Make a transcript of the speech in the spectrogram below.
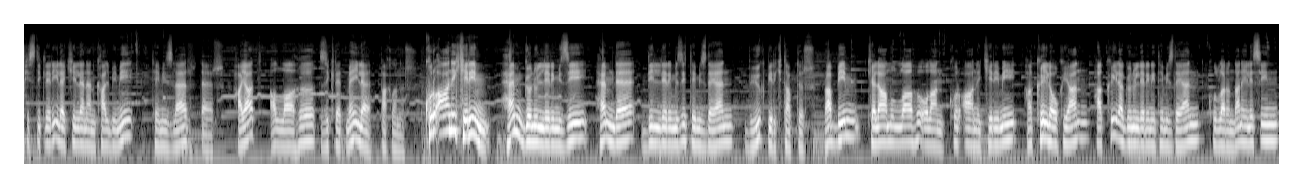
pislikleriyle kirlenen kalbimi temizler der. Hayat Allah'ı zikretmeyle paklanır. Kur'an-ı Kerim hem gönüllerimizi hem de dillerimizi temizleyen büyük bir kitaptır. Rabbim kelamullahı olan Kur'an-ı Kerim'i hakkıyla okuyan, hakkıyla gönüllerini temizleyen kullarından eylesin.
